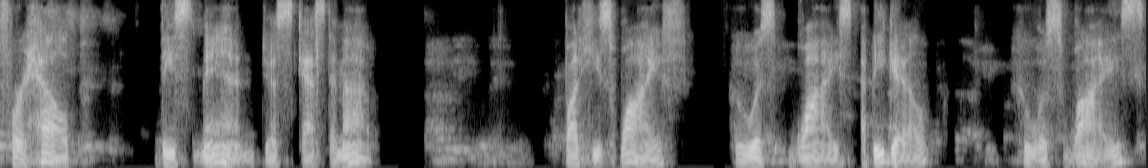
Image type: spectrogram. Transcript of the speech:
for help, this man just cast them out. But his wife, who was wise, Abigail, who was wise,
